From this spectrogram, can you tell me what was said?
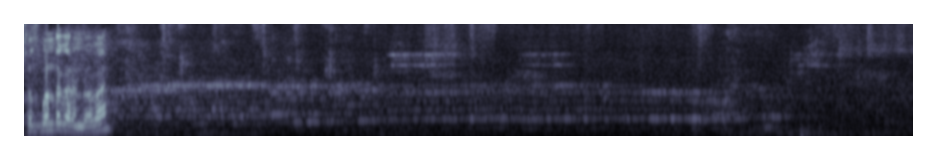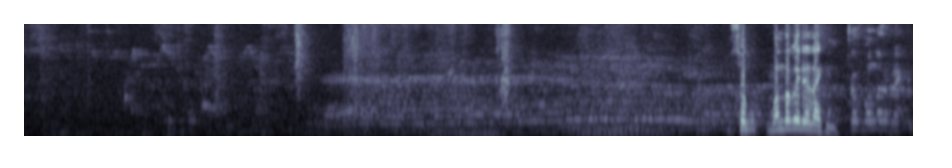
চোখ বন্ধ করেন বাবা। চোখ বন্ধ করে রাখেন। চোখ বন্ধ করে রাখেন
